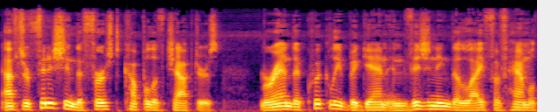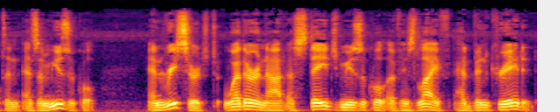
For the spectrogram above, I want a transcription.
After finishing the first couple of chapters, Miranda quickly began envisioning the life of Hamilton as a musical and researched whether or not a stage musical of his life had been created.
